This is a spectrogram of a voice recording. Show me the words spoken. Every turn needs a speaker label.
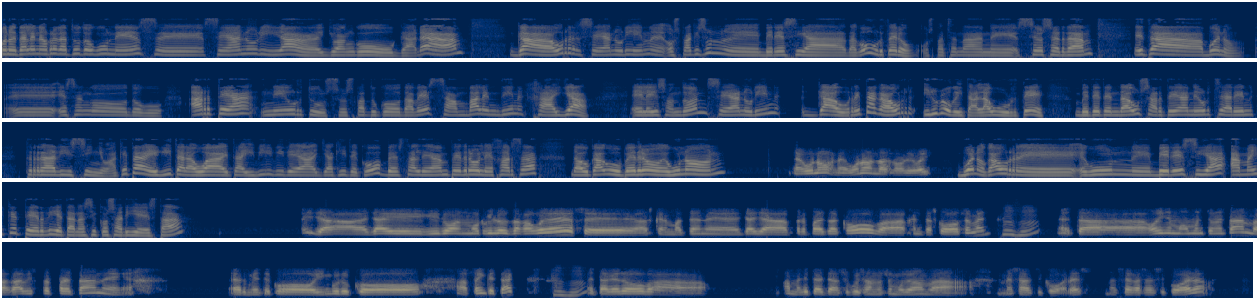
Speaker 1: Bueno, eta lehen aurreratu dugunez, e, zean urira joango gara, gaur zean urin e, ospakizun e, berezia dago urtero, ospatzen dan e, zeo zer da, eta, bueno, e, esango dugu, artea neurtuz ospatuko dabe San Valentin jaia, Eleizondon, zean urin, gaur eta gaur, irurogeita lau urte, beteten dau sartea neurtzearen tradizioak. Eta egitaraua eta ibilbidea jakiteko, bestaldean Pedro Lejarza daukagu. Pedro, egunon?
Speaker 2: Egunon, egunon da hori bai.
Speaker 1: Bueno, gaur e, egun e, berezia, amaike terdietan hasiko sari ez da?
Speaker 2: Ja, ja giroan murgiluz da gauez, e, azken baten e, ja, ja preparetako, ba, jente asko gauz hemen,
Speaker 1: Mhm.
Speaker 2: eta oin momentu honetan, ba, gabiz preparetan, e, ermiteko inguruko apenketak,
Speaker 1: Mhm.
Speaker 2: eta gero, ba, amaketaetan zuko izan duzu moduan, ba, mesa gara, ez? Mesa gara,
